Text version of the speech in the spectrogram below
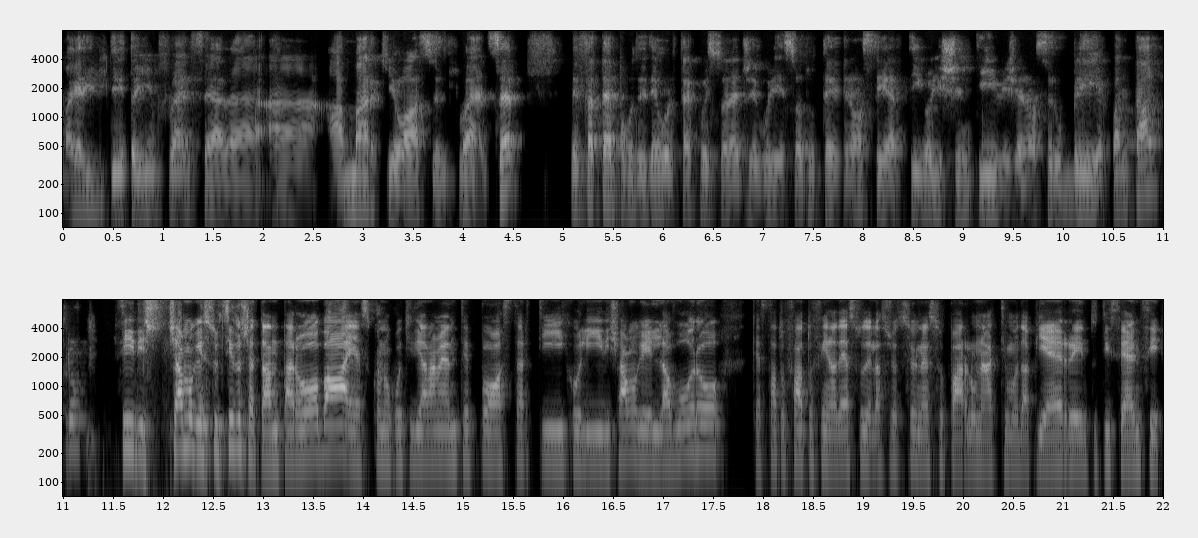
magari il diritto degli influencer a, eh, a marchio As Influencer. Nel frattempo potete oltre a questo leggere quelli che sono tutti i nostri articoli scientifici, le nostre rubriche e quant'altro. Sì, diciamo che sul sito c'è tanta roba, escono quotidianamente post, articoli, diciamo che il lavoro che è stato fatto fino adesso dell'associazione, adesso parlo un attimo da PR in tutti i sensi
